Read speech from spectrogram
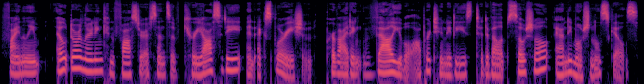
Finally, outdoor learning can foster a sense of curiosity and exploration, providing valuable opportunities to develop social and emotional skills.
